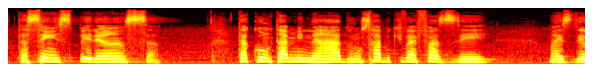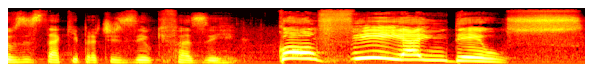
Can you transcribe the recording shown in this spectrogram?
está sem esperança, está contaminado, não sabe o que vai fazer. Mas Deus está aqui para te dizer o que fazer. Confia em Deus.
